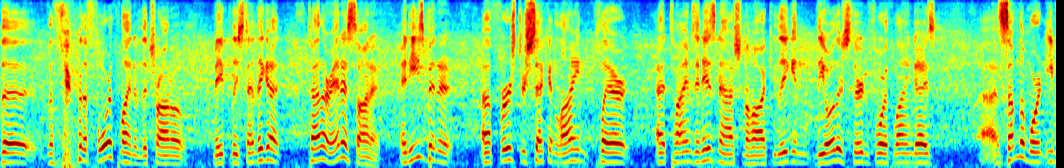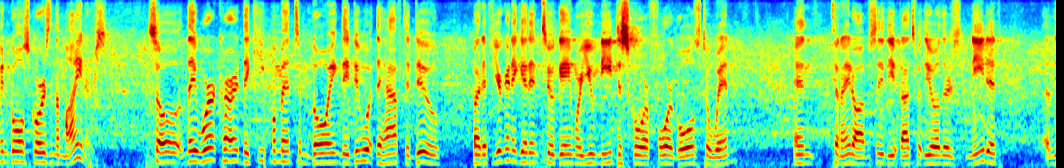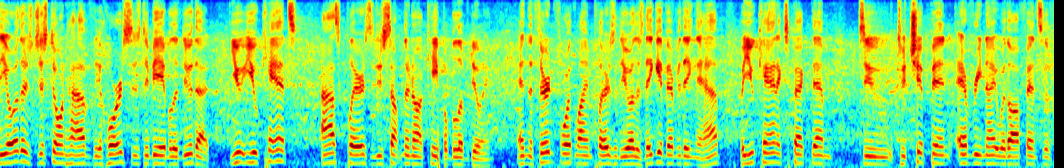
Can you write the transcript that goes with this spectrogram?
the the, the fourth line of the Toronto Maple Leafs, they got Tyler Ennis on it. And he's been a, a first or second line player at times in his National Hockey League. And the Oilers' third and fourth line guys, uh, some of them weren't even goal scorers in the minors. So they work hard, they keep momentum going, they do what they have to do. But if you're going to get into a game where you need to score four goals to win, and tonight obviously the, that's what the Oilers needed, the Oilers just don't have the horses to be able to do that. You you can't ask players to do something they're not capable of doing. And the third and fourth line players of the Oilers, they give everything they have, but you can't expect them to to chip in every night with offensive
